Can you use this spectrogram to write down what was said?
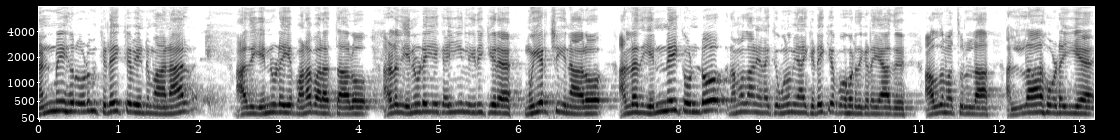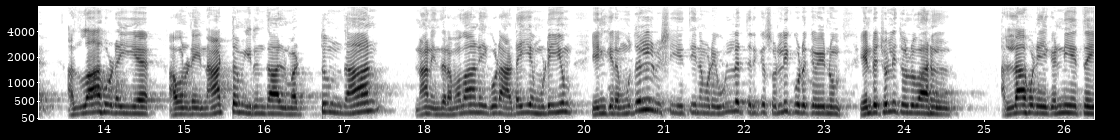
நன்மைகளோடும் கிடைக்க வேண்டுமானால் அது என்னுடைய பணபலத்தாலோ அல்லது என்னுடைய கையில் இருக்கிற முயற்சியினாலோ அல்லது என்னை கொண்டோ ரமதான் எனக்கு முழுமையாக கிடைக்க போகிறது கிடையாது. அல்மத்துல்லா அல்லாஹுடைய அல்லாஹுடைய அவனுடைய நாட்டம் இருந்தால் மட்டும்தான் நான் இந்த ரமதானை கூட அடைய முடியும் என்கிற முதல் விஷயத்தை நம்முடைய உள்ளத்திற்கு சொல்லிக் கொடுக்க வேண்டும் என்று சொல்லி சொல்லுவார்கள். அல்லாஹுடைய கண்ணியத்தை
